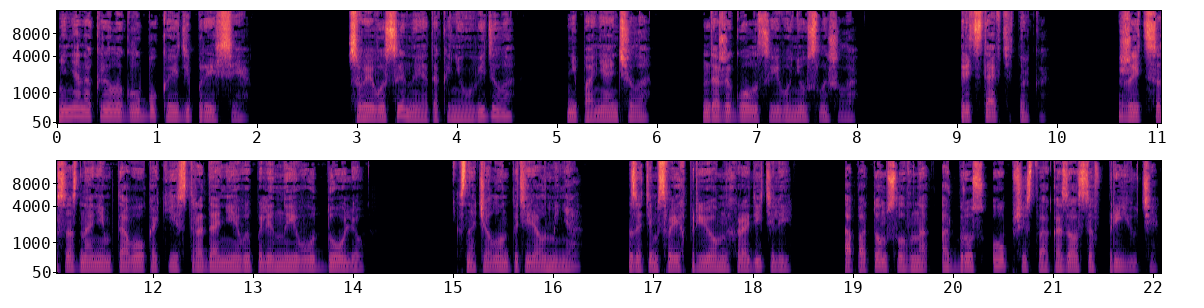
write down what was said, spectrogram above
«меня накрыла глубокая депрессия. Своего сына я так и не увидела, не понянчила, даже голоса его не услышала. Представьте только, жить с осознанием того, какие страдания выпали на его долю. Сначала он потерял меня, затем своих приемных родителей, а потом, словно отброс общества, оказался в приюте.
